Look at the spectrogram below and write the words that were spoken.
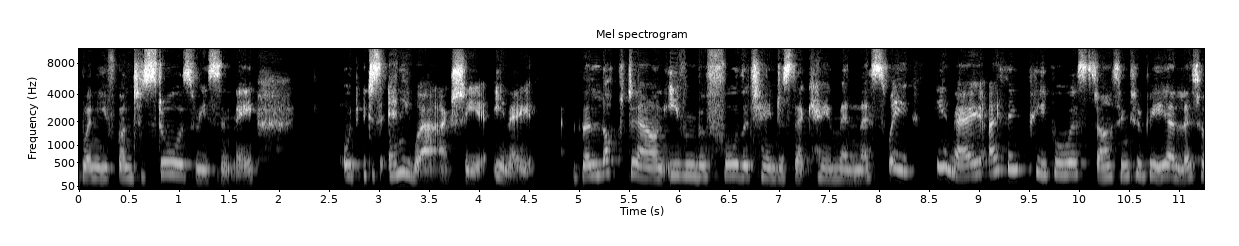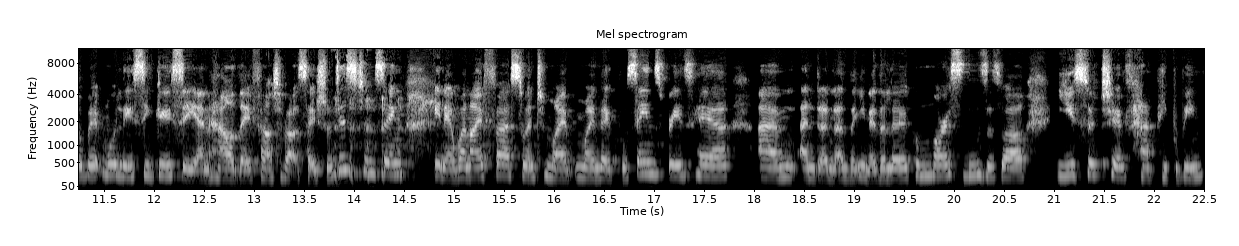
when you've gone to stores recently, or just anywhere actually, you know, the lockdown, even before the changes that came in this week, you know, I think people were starting to be a little bit more loosey goosey and how they felt about social distancing. you know, when I first went to my, my local Sainsbury's here um, and, and, and the, you know, the local Morrison's as well, you sort of had people being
